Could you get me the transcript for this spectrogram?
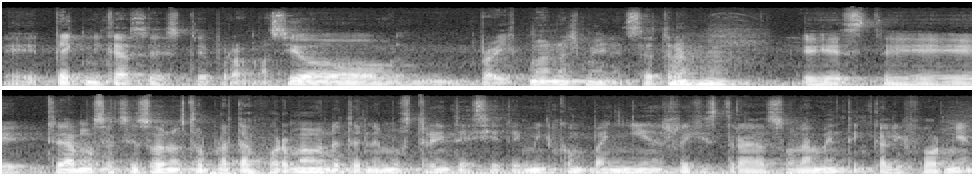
eh, técnicas, este, programación, project management, etc. Este, te damos acceso a nuestra plataforma donde tenemos 37 mil compañías registradas solamente en California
